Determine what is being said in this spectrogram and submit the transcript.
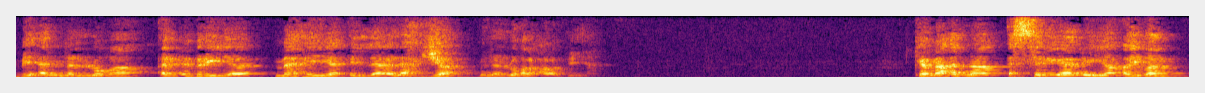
بأن اللغة العبرية ما هي إلا لهجة من اللغة العربية. كما أن السريانية أيضا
